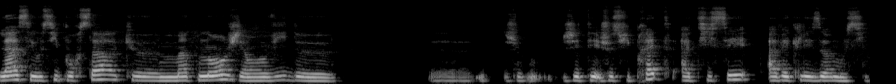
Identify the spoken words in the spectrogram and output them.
Là, c'est aussi pour ça que maintenant, j'ai envie de... Euh, je, suis prête à tisser avec les hommes aussi,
